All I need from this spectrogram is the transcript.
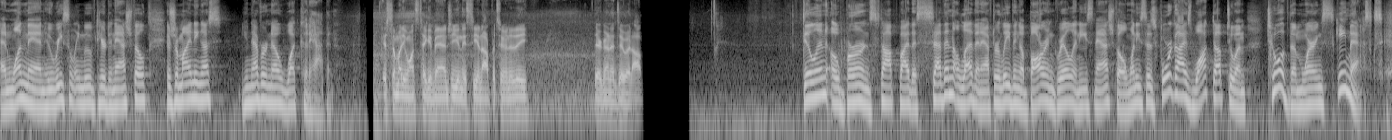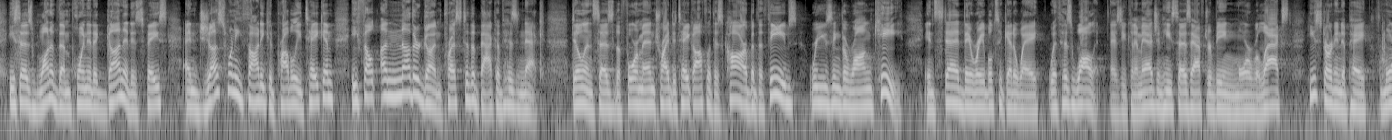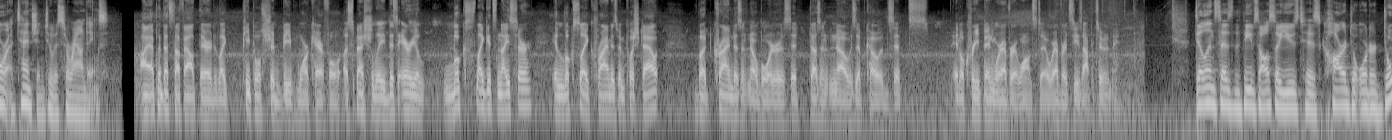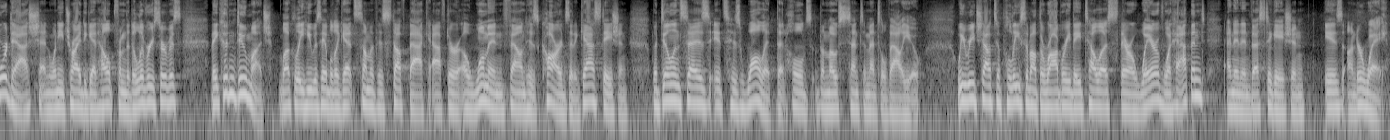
And one man who recently moved here to Nashville is reminding us you never know what could happen. If somebody wants to take advantage of you and they see an opportunity, they're going to do it. Dylan O'Byrne stopped by the 7-Eleven after leaving a bar and grill in East Nashville when he says four guys walked up to him, two of them wearing ski masks. He says one of them pointed a gun at his face, and just when he thought he could probably take him, he felt another gun pressed to the back of his neck. Dylan says the four men tried to take off with his car, but the thieves were using the wrong key. Instead, they were able to get away with his wallet. As you can imagine, he says after being more relaxed, he's starting to pay more attention to his surroundings. I put that stuff out there to like people should be more careful, especially this area looks like it's nicer. It looks like crime has been pushed out, but crime doesn't know borders. It doesn't know zip codes. It's it'll creep in wherever it wants to, wherever it sees opportunity. Dylan says the thieves also used his card to order DoorDash, and when he tried to get help from the delivery service, they couldn't do much. Luckily, he was able to get some of his stuff back after a woman found his cards at a gas station. But Dylan says it's his wallet that holds the most sentimental value. We reached out to police about the robbery. They tell us they're aware of what happened and an investigation is underway.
